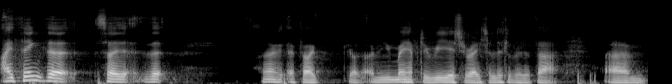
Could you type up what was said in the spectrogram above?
I think that so that I don't know if I got. I mean, you may have to reiterate a little bit of that. Um,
